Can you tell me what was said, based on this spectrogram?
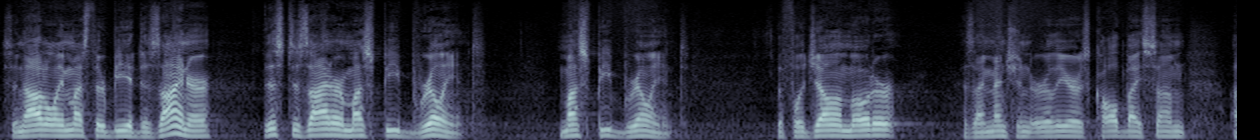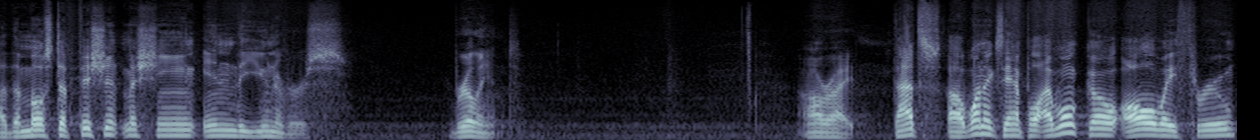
So, not only must there be a designer, this designer must be brilliant. Must be brilliant. The flagellum motor, as I mentioned earlier, is called by some uh, the most efficient machine in the universe. Brilliant. All right. That's uh, one example. I won't go all the way through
